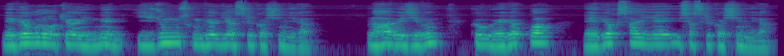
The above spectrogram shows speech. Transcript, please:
내벽으로 되어 있는 이중 성벽이었을 것입니다. 라합의 집은 그 외벽과 내벽 사이에 있었을 것입니다.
